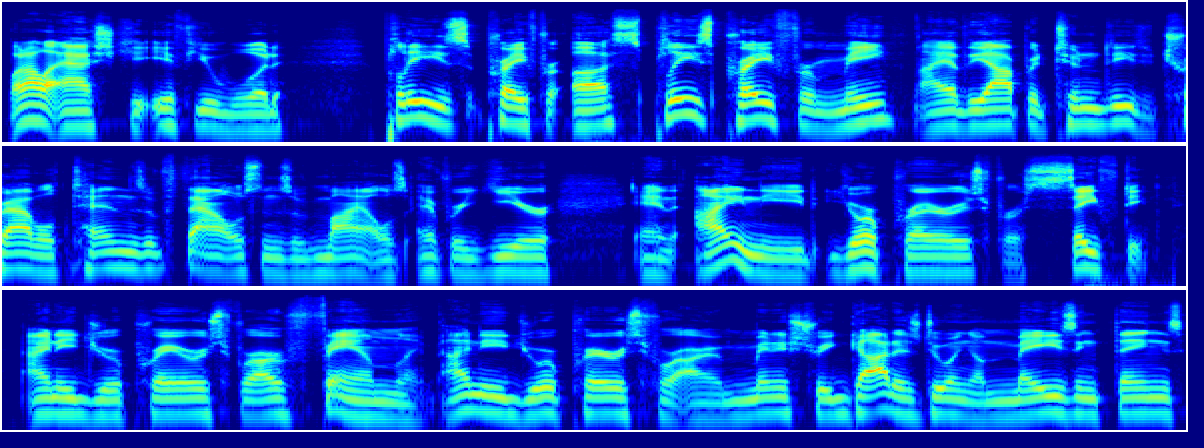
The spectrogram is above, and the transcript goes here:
But I'll ask you if you would. Please pray for us. Please pray for me. I have the opportunity to travel tens of thousands of miles every year, and I need your prayers for safety. I need your prayers for our family. I need your prayers for our ministry. God is doing amazing things,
